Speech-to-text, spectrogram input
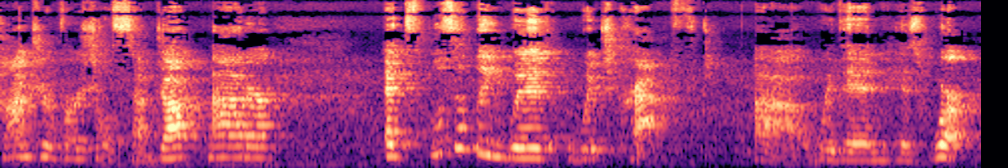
controversial subject matter explicitly with witchcraft uh, within his work.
